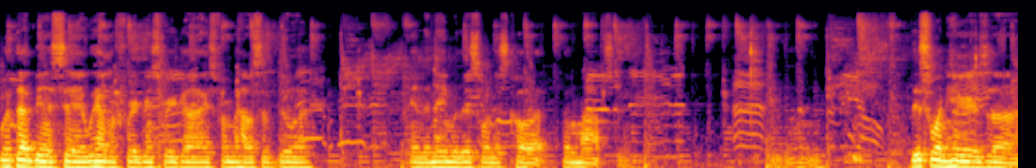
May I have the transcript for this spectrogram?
With that being said, we have a fragrance for you guys from the House of Dua. And the name of this one is called The Mobster. This one here is uh,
